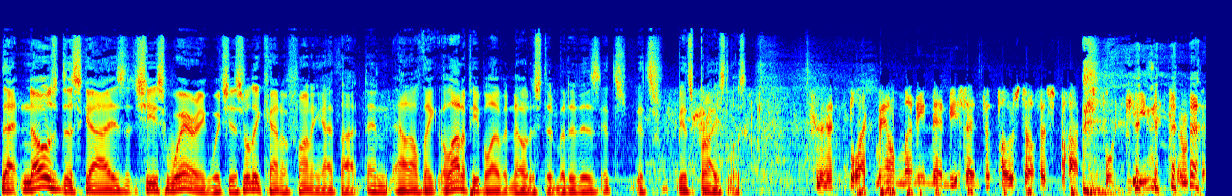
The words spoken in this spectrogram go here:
that nose disguise that she's wearing, which is really kind of funny. I thought, and I don't think a lot of people haven't noticed it, but it is it's it's it's priceless. Blackmail money then be sent to post office box 14. okay.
